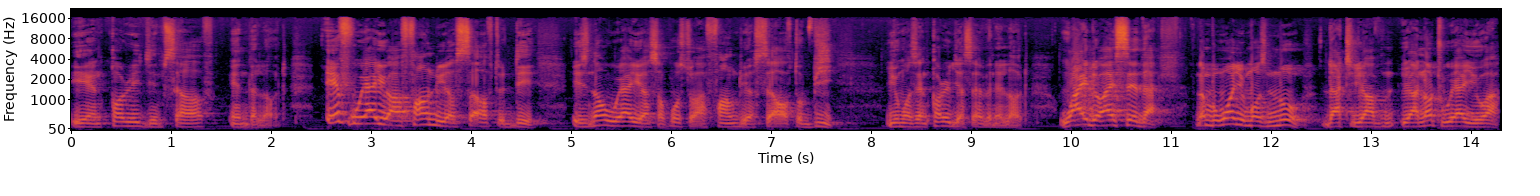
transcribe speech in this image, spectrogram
He encouraged himself in the Lord. If where you have found yourself today is not where you are supposed to have found yourself to be, you must encourage yourself in the Lord. Why do I say that? Number one, you must know that you, have, you are not where you are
